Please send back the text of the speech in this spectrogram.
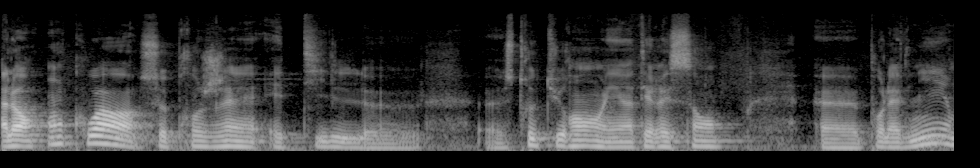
Alors en quoi ce projet est-il euh, euh, structurant et intéressant pour l'avenir?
